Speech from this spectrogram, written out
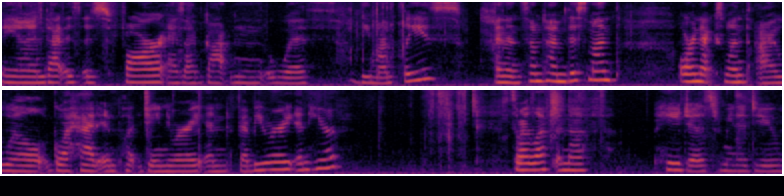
And that is as far as I've gotten with the monthlies. And then sometime this month or next month, I will go ahead and put January and February in here. So I left enough pages for me to do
